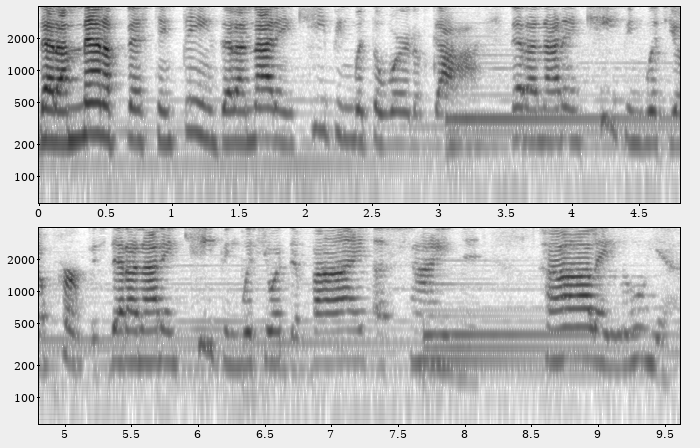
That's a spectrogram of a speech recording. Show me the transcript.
that are manifesting things that are not in keeping with the word of God, that are not in keeping with your purpose, that are not in keeping with your divine assignment. Hallelujah.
